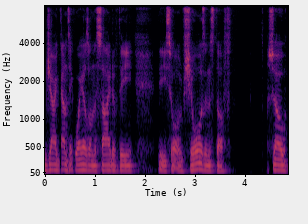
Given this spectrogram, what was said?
gigantic whales on the side of the the sort of shores and stuff. So,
